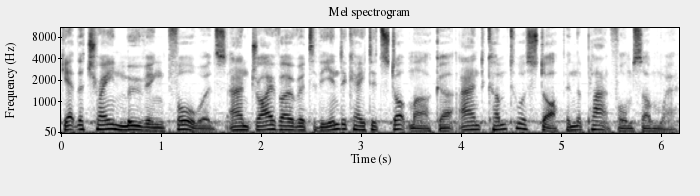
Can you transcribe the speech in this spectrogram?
get the train moving forwards and drive over to the indicated stop marker and come to a stop in the platform somewhere.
